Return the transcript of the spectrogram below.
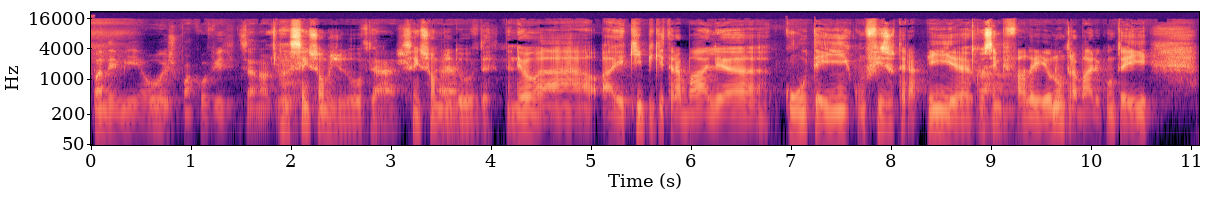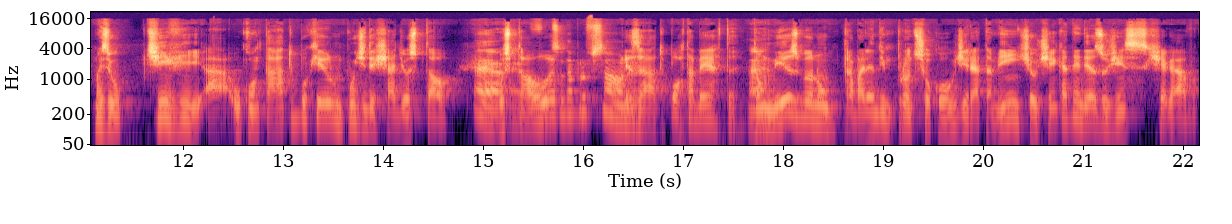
pandemia hoje, com a Covid-19? Ah, Sem sombra de dúvida. Sem sombra É. de dúvida. Entendeu? A, a equipe que trabalha com UTI, com fisioterapia, que eu sempre falei, eu não trabalho com UTI, mas eu tive a- o contato porque eu não pude deixar de hospital. É, Hospital- é a força da profissão, né? Exato, porta aberta. É. Então, mesmo eu não trabalhando em pronto-socorro diretamente, eu tinha que atender as urgências que chegavam.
